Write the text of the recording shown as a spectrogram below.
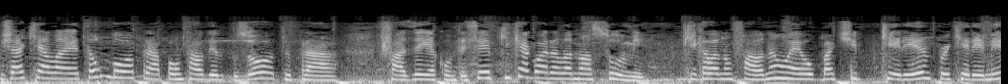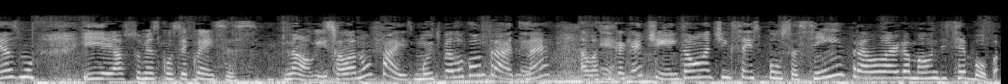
já que ela é tão boa pra apontar o dedo pros outros, pra fazer e acontecer, por que, que agora ela não assume? Por que, que ela não fala, não, é, eu bati querendo, por querer mesmo, e assume as consequências? Não, isso ela não faz, muito pelo contrário, É. né? Ela É. fica quietinha. Então ela tinha que ser expulsa sim, pra ela largar a mão de ser boba.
